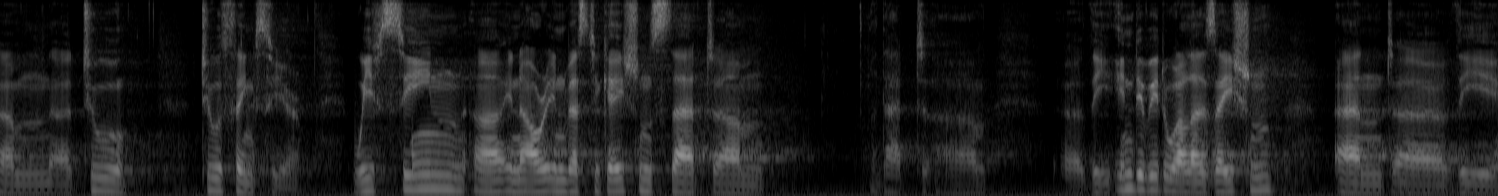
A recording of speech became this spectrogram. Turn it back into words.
um, uh, two, two things here. We've seen uh, in our investigations that, um, that um, uh, the individualization and uh, the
